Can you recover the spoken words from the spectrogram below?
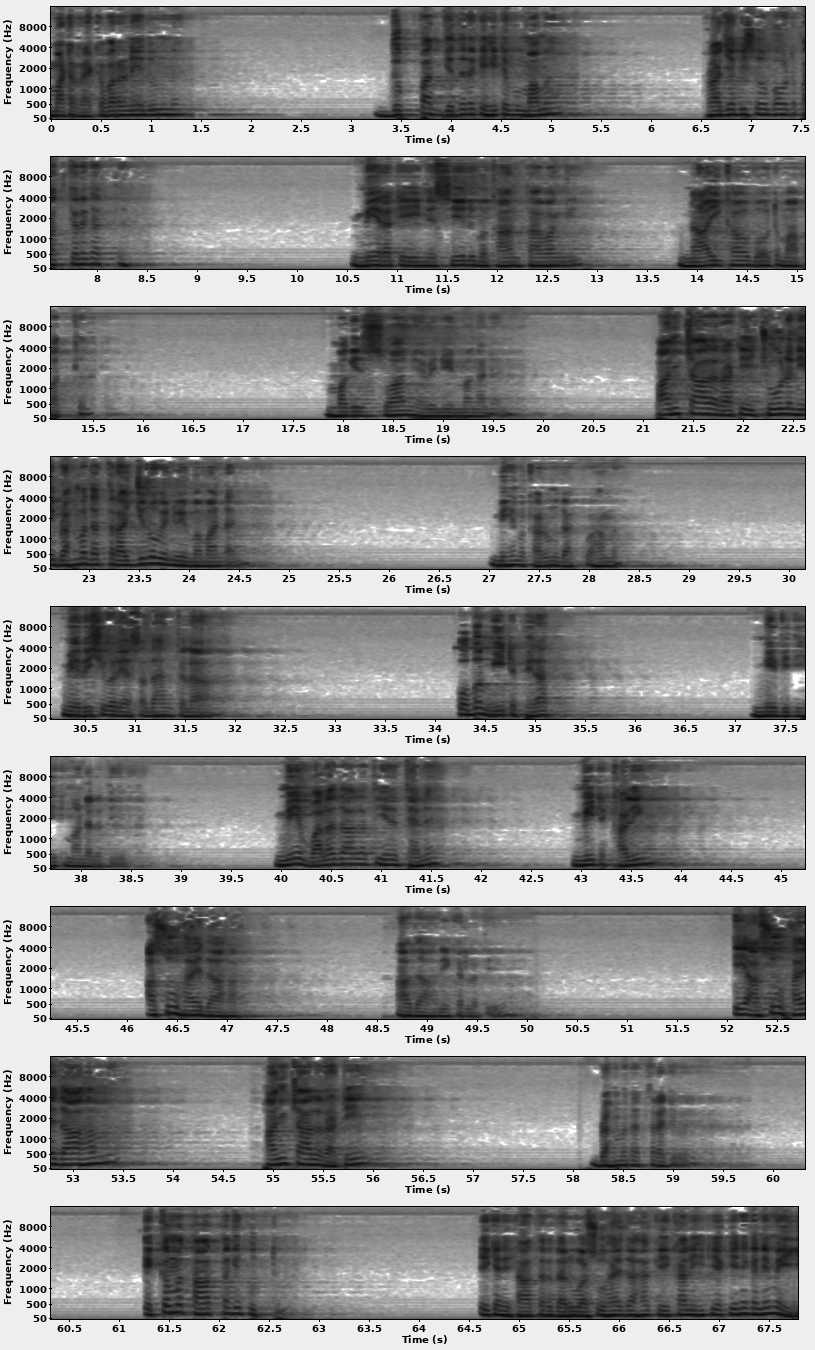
මට රැකවරණය දුන්න දුප්පත් ගෙදරක හිටපු මම රජබිසෝ බවට පත් කරගත්ත. මේ රටේ ඉන්න සියලුම කාන්තාවන්ගේ නායිකාව බවට මා පත් කළ. මගේ ස්වාමිය වෙනුවෙන් මං අඩන්න පංචාල රටේ චූලනී බ්‍රහ්මදත්ත රජ්ජුරුව වෙනුවෙන් මමණ්ඩන්න මෙහෙම කරුණු දක්වහම මේ රිෂිවරය සඳහන් කළා ඔබ මීට පෙරත් මේ විදිහට මණ්ඩලතිය. මේ වලදාලා තියෙන තැන මීට කලින් අසූ හයදාහ ආදාහනය කරලා තියෙන. ඒ අසූ හයදාහම් පංචාල රටේ බ්‍රහ්මදත්ත රජවර. එකම තාත්තගේ පුත්තු. ඒකැනි තාතර දරු අසුහය දහක කාලි හිටිය කියන එක නෙමෙයි.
